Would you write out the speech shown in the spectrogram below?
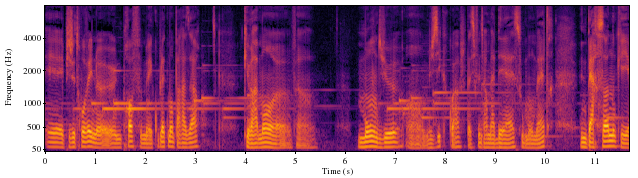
Et, puis j'ai trouvé une, une prof, mais complètement par hasard, qui est vraiment, euh, enfin, mon dieu en musique, quoi. Je sais pas s'il faut dire ma déesse ou mon maître. Une personne qui,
